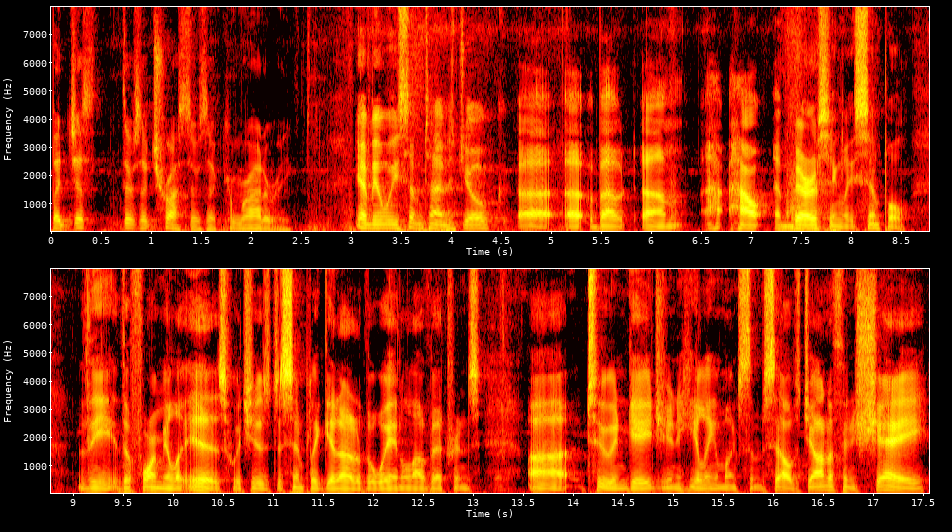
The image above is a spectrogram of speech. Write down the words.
but just there's a trust, there's a camaraderie. Yeah, I mean, we sometimes joke uh, uh, about um, how embarrassingly simple the the formula is, which is to simply get out of the way and allow veterans uh, to engage in healing amongst themselves. Jonathan Shay,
